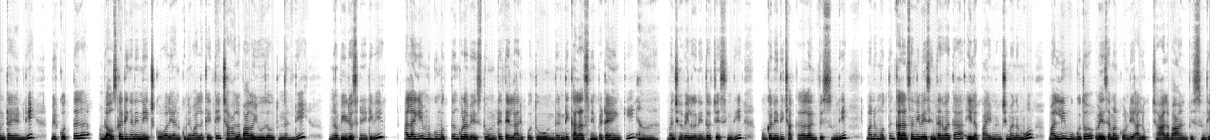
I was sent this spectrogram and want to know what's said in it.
ఉంటాయండి. మీరు కొత్తగా బ్లౌజ్ కటింగ్ అనేది నేర్చుకోవాలి అనుకునే వాళ్ళకైతే చాలా బాగా యూజ్ అవుతుందండి వీడియోస్ అనేటివి. అలాగే ముగ్గు మొత్తం కూడా వేస్తూ ఉంటే తెల్లారిపోతూ ఉందండి. కలర్స్ నింపే టైంకి మంచిగా వెలుగు అనేది వచ్చేసింది. ముగ్గు అనేది చక్కగా కనిపిస్తుంది. మనం మొత్తం కలర్స్ అన్నీ వేసిన తర్వాత ఇలా పైనుంచి మనము మళ్ళీ ముగ్గుతో వేసామనుకోండి ఆ లుక్ చాలా బాగా అనిపిస్తుంది.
